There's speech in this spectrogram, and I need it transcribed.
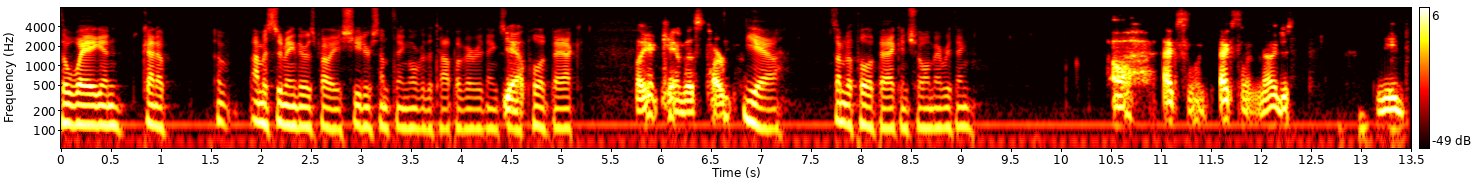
the wagon. Kind of. uh, I'm assuming there was probably a sheet or something over the top of everything. So Yeah. we'll pull it back. like a canvas tarp. Yeah. So I'm gonna pull it back and show him everything. Oh, excellent, excellent. Now I just need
